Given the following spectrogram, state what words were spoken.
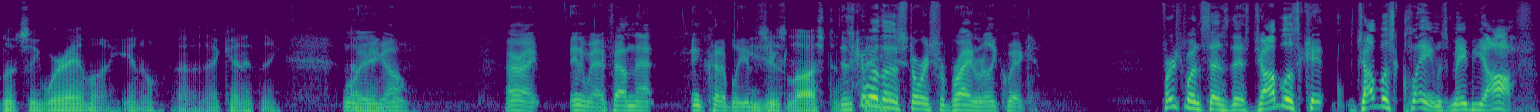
let's see, where am I, you know, uh, that kind of thing. Well, I there you go. All right. Anyway, I found that incredibly He's interesting. just lost in There's a couple of those stories for Brian really quick. First one says this jobless ca- jobless claims may be off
